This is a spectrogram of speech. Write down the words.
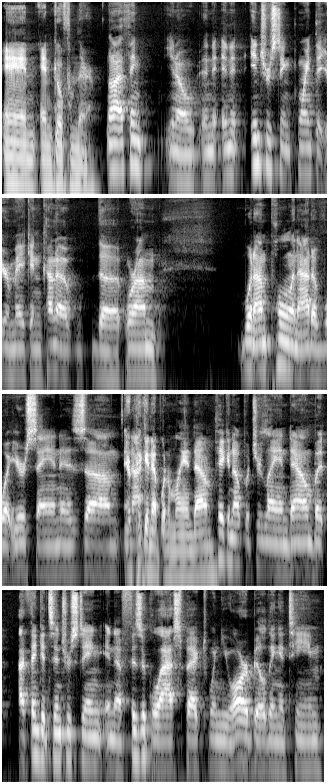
and and go from there. No, I think, you know, an, an interesting point that you're making, kind of the where I'm what I'm pulling out of what you're saying is um, you're picking I, up what I'm laying down. Picking up what you're laying down, but I think it's interesting in a physical aspect when you are building a team.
